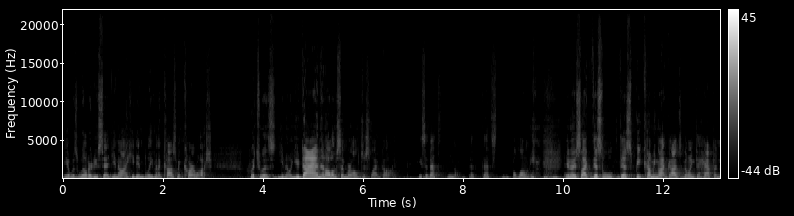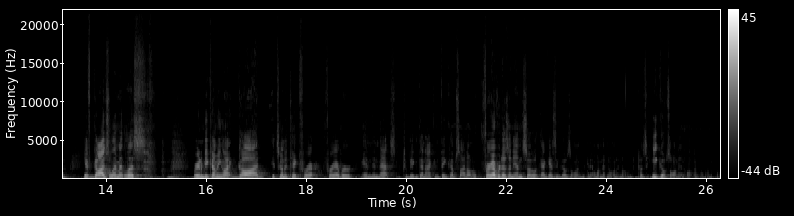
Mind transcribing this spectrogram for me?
It was Wilder who said, you know, he didn't believe in a cosmic car wash, which was, you know, you die and then all of a sudden we're all just like God. He said, that's, you know, that, that's baloney. you know, it's like this, this becoming like God's going to happen. If God's limitless, we're going to be coming like God. It's going to take forever, forever, and then that's too big than I can think of. So I don't know. Forever doesn't end, so I guess it goes on and on and on and on because He goes on and on and on and on.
